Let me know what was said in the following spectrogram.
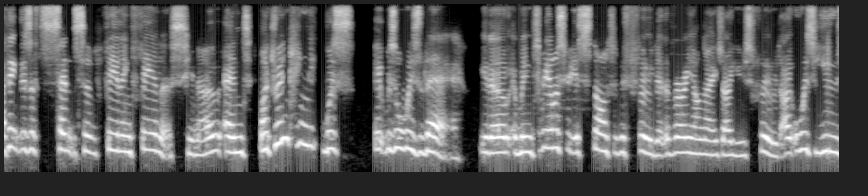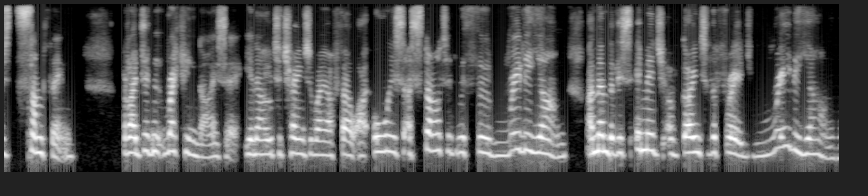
I think there's a sense of feeling fearless, you know, and my drinking was it was always there. You know, I mean, to be honest with you, it started with food. At a very young age, I used food. I always used something but I didn't recognize it, you know, to change the way I felt. I always, I started with food really young. I remember this image of going to the fridge really young.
